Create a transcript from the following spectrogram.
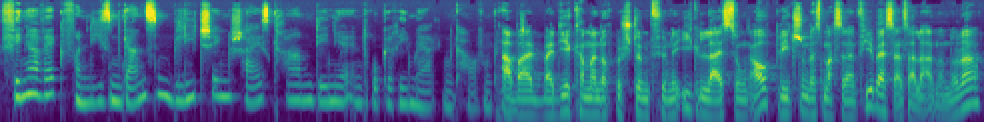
Finger weg von diesem ganzen Bleaching-Scheißkram, den ihr in Drogeriemärkten kaufen könnt. Aber bei dir kann man doch bestimmt für eine Igel-Leistung auch bleachen und das machst du dann viel besser als alle anderen, oder?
